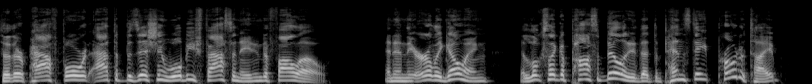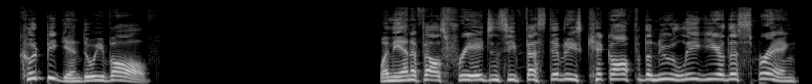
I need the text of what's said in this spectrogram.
so their path forward at the position will be fascinating to follow. And in the early going, it looks like a possibility that the Penn State prototype could begin to evolve. When the NFL's free agency festivities kick off for the new league year this spring,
